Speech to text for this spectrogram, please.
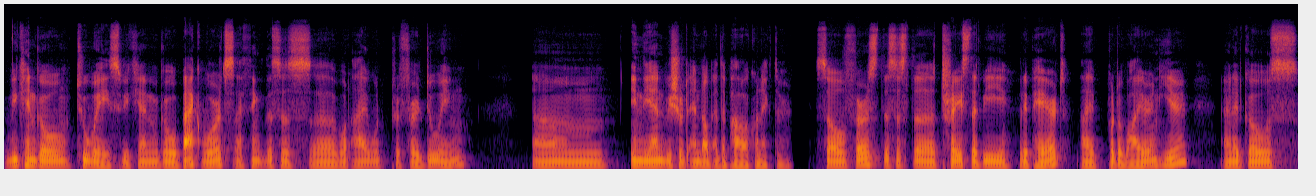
we can go two ways. We can go backwards. I think this is uh, what i would prefer doing. Um, in the end we should end up at the power connector so first, this is the trace that we repaired. I put a wire in here and it goes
